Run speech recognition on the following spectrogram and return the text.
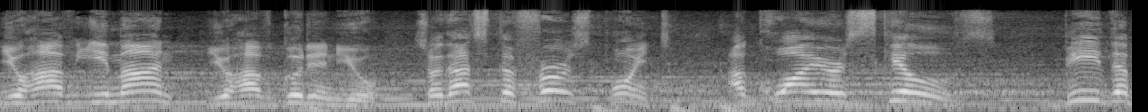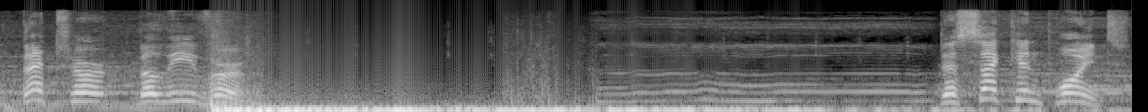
you have iman, you have good in you. So that's the first point. Acquire skills. Be the better believer. The second point,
